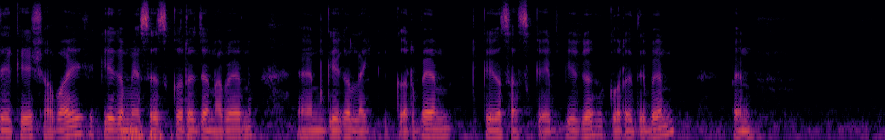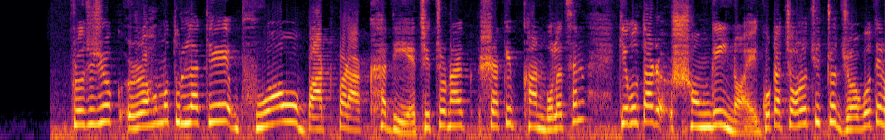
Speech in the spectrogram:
দেখে সবাই গিয়ে মেসেজ করে জানাবেন গিয়ে লাইক করবেন। গিয়ে সাবস্ক্রাইব করে দেবেন। প্রযোজক রহমতুল্লাহকে ভুয়া ও বাটপার আখ্যা দিয়ে চিত্রনায়ক শাকিব খান বলেছেন, কেবল তার সঙ্গেই নয়, গোটা চলচ্চিত্র জগতের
